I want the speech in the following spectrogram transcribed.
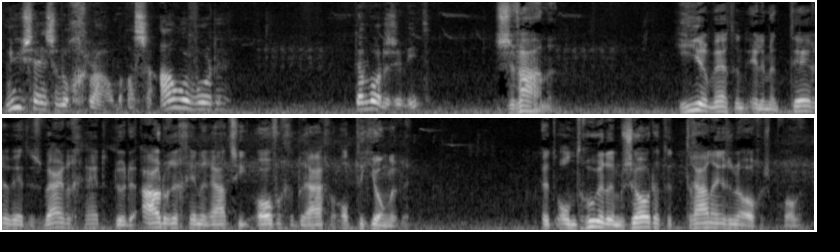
Nu zijn ze nog grauw, maar als ze ouder worden, dan worden ze wit. Zwanen. Hier werd een elementaire wetenswaardigheid door de oudere generatie overgedragen op de jongere. Het ontroerde hem zo dat de tranen in zijn ogen sprongen.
